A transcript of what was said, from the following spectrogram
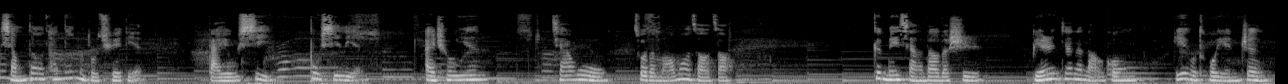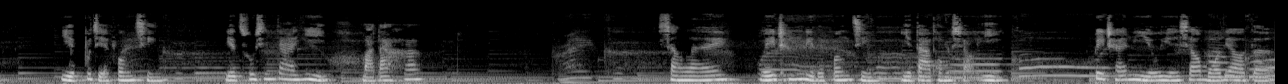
想不到他那么多缺点：打游戏、不洗脸、爱抽烟、家务做得毛毛躁躁。更没想到的是，别人家的老公也有拖延症，也不解风情，也粗心大意、马大哈。想来。围城里的风景也大同小异，被柴米油盐消磨掉的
